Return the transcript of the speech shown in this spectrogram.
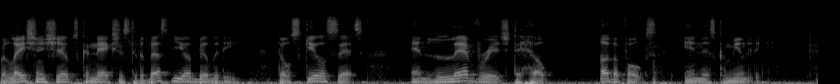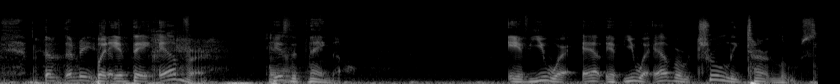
relationships, connections to the best of your ability, those skill sets, and leverage to help other folks in this community. Let, let me. But if they ever, here's the thing though. If you were e- if you were ever truly turned loose,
